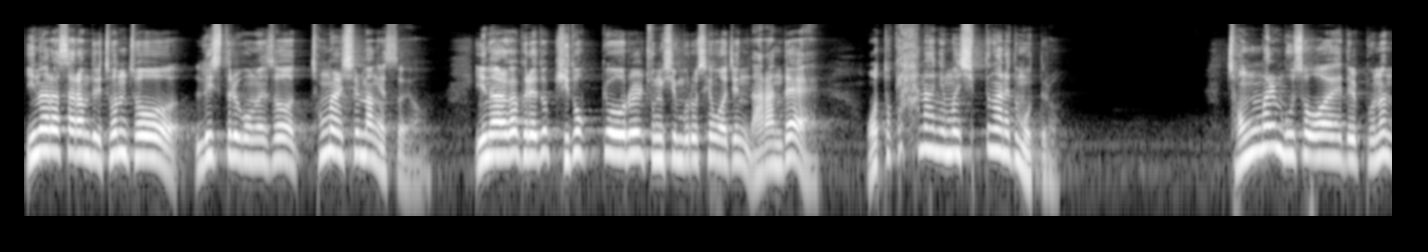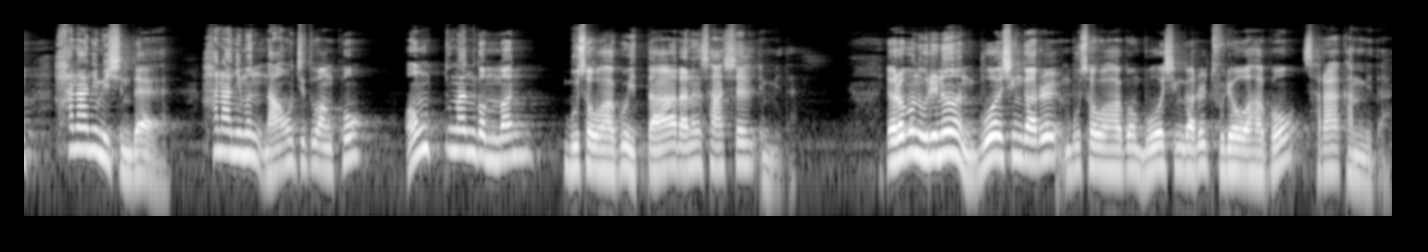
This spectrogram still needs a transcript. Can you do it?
이 나라 사람들이 전 저 리스트를 보면서 정말 실망했어요. 이 나라가 그래도 기독교를 중심으로 세워진 나라인데 어떻게 하나님은 10등 안에도 못 들어. 정말 무서워해야 될 분은 하나님이신데 하나님은 나오지도 않고 엉뚱한 것만 무서워하고 있다라는 사실입니다. 여러분 우리는 무엇인가를 무서워하고 무엇인가를 두려워하고 살아갑니다.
